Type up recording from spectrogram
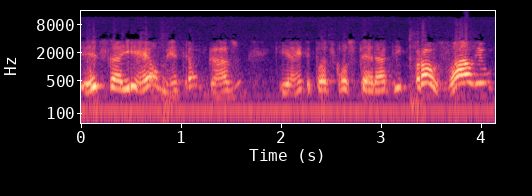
esse aí realmente é um caso que a gente pode considerar de provável,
